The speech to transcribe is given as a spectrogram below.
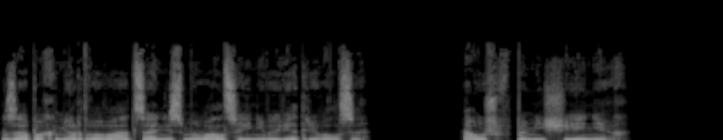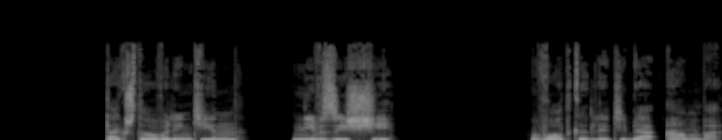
Запах мертвого отца не смывался и не выветривался. А уж в помещениях. Так что, Валентин, не взыщи. Водка для тебя амба.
